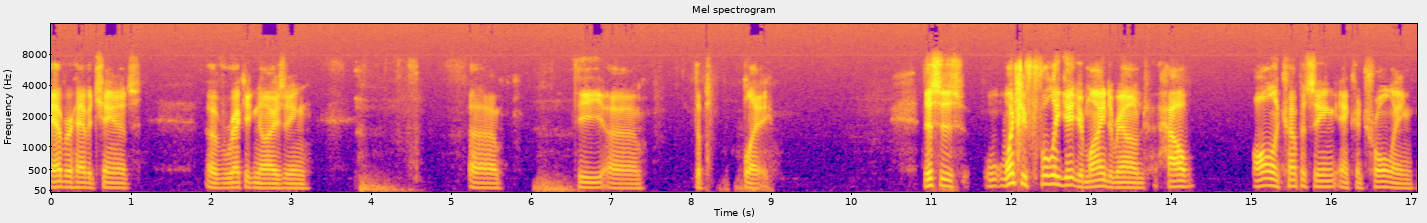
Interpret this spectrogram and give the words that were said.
ever have a chance of recognizing uh, the uh, the play. This is once you fully get your mind around how all encompassing and controlling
